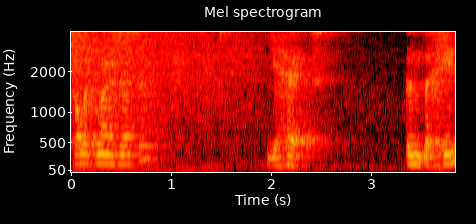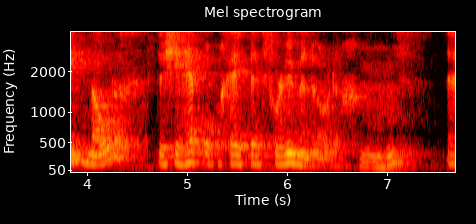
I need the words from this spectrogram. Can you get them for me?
zal ik maar zeggen. Je hebt een begin nodig. Dus je hebt op een gegeven moment volume nodig. Mm uh,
